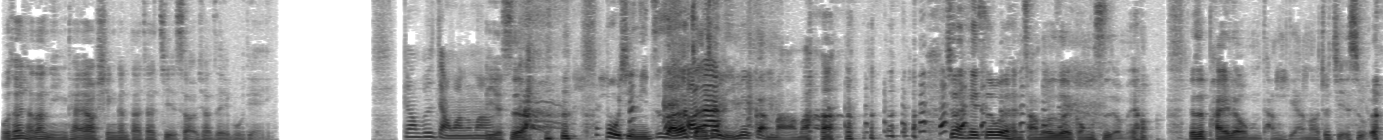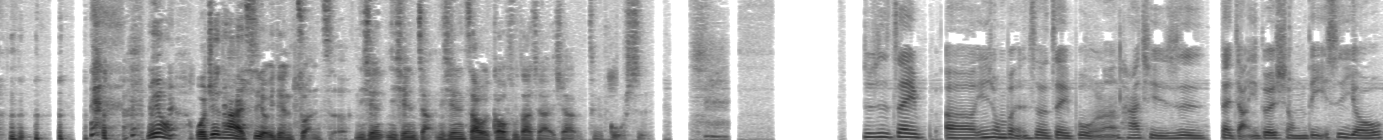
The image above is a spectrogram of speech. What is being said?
我突然想到，你应该要先跟大家介绍一下这一部电影。刚刚不是讲完了吗？也是啊，不行，你至少要讲一下里面干嘛嘛。虽然黑社会很长都是这个公式，有没有？就是拍了我们堂弟，然后就结束了。没有，我觉得他还是有一点转折。你先，你先讲，你先稍微告诉大家一下这个故事。就是这呃，英雄本色这一部呢，它其实是在讲一对兄弟，是由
